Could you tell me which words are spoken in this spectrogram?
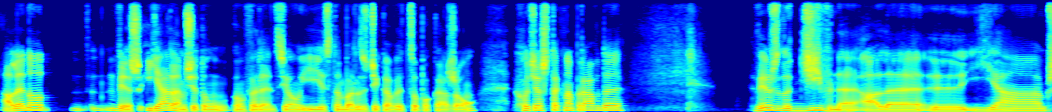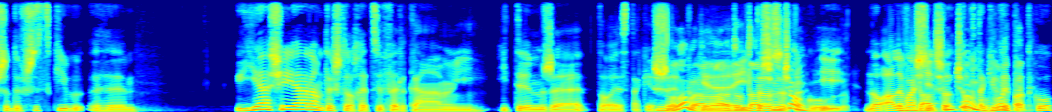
ale no wiesz, jaram się tą konferencją i jestem bardzo ciekawy, co pokażą. Chociaż tak naprawdę wiem, że to dziwne, ale y, ja przede wszystkim y, ja się jaram też trochę cyferkami i tym, że to jest takie szybkie. No dobra, no ale to w dalszym to, ciągu. To, i, no ale właśnie, to, to, w takim wypadku...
